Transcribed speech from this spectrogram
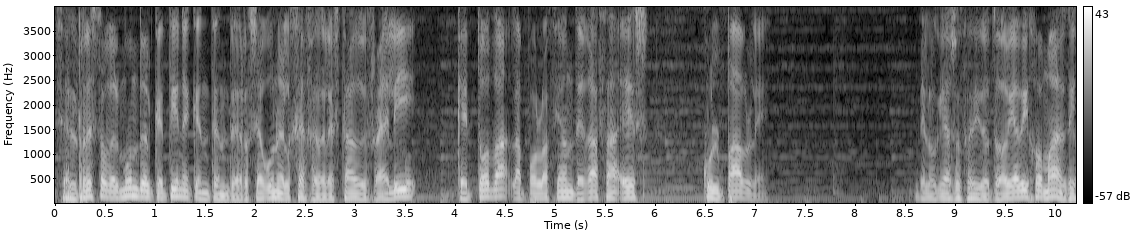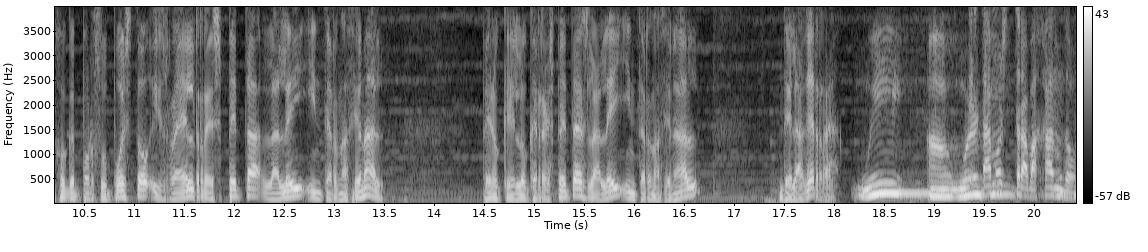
Es el resto del mundo el que tiene que entender, según el jefe del Estado israelí, que toda la población de Gaza es culpable de lo que ha sucedido. Todavía dijo más, dijo que por supuesto Israel respeta la ley internacional, pero que lo que respeta es la ley internacional de la guerra. Estamos trabajando,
